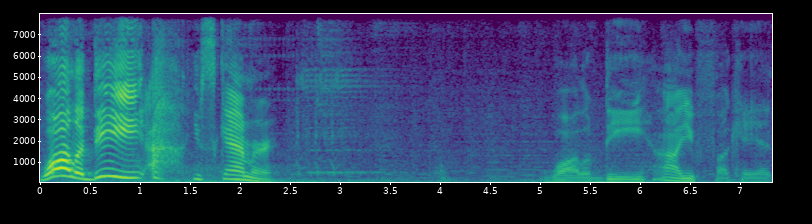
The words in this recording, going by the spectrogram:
Wall of D. Ah, you scammer. Wall of D. Ah, oh, you fuckhead.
